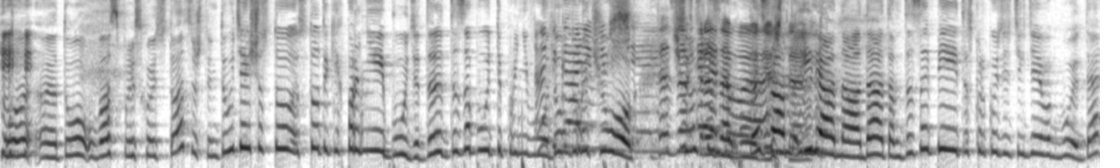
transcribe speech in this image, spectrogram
то, э, то у вас происходит ситуация, что да у тебя еще сто, сто таких парней будет, да, да забудь ты про него, да он дурачок. Да завтра забудешь, да, да. Или она, да, там, да забей ты, сколько у тебя этих девок будет, да.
